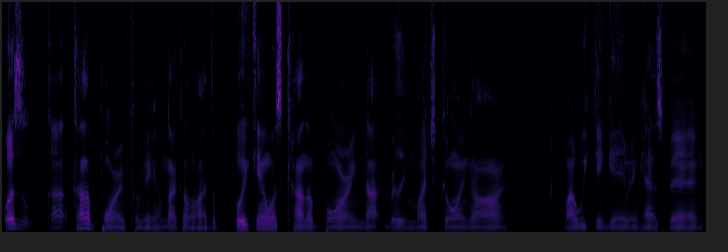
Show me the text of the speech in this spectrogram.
was kind of boring for me. I'm not gonna lie. The weekend was kind of boring. Not really much going on. My weekend gaming has been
